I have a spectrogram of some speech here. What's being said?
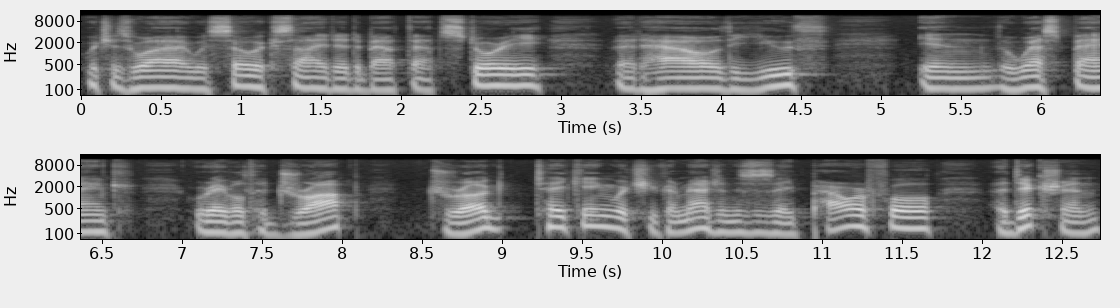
which is why I was so excited about that story, that how the youth in the West Bank were able to drop drug taking, which you can imagine this is a powerful addiction,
